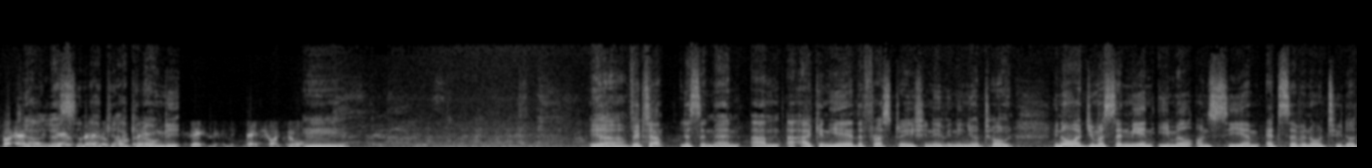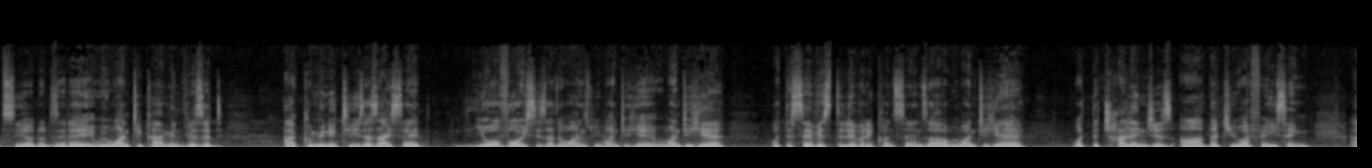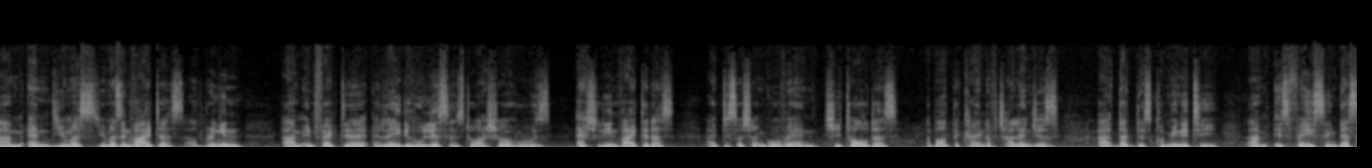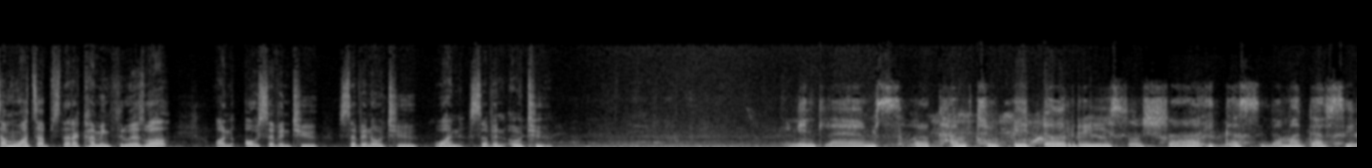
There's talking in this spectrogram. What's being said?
So and Yeah, if listen, they I can- I can only- they, they shoot you. Mm. Yeah, Victor, listen, man. Um, I, I can hear the frustration even in your tone. You know what? You must send me an email on cm at 702.co.za. We want to come and visit our communities. As I said, your voices are the ones we want to hear. We want to hear what the service delivery concerns are. We want to hear what the challenges are that you are facing, um, and you must you must invite us. I'll bring in, um, in fact, a, a lady who listens to our show who's actually invited us uh, to Soshanguve, and she told us about the kind of challenges uh, that this community um, is facing. There are some WhatsApps that are coming through as well on 072 702 1702. Morning clams, welcome to Pitori Social Ikasi Lamagasi.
